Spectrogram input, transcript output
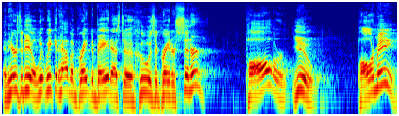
And here's the deal we, we could have a great debate as to who is a greater sinner, Paul or you, Paul or me.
